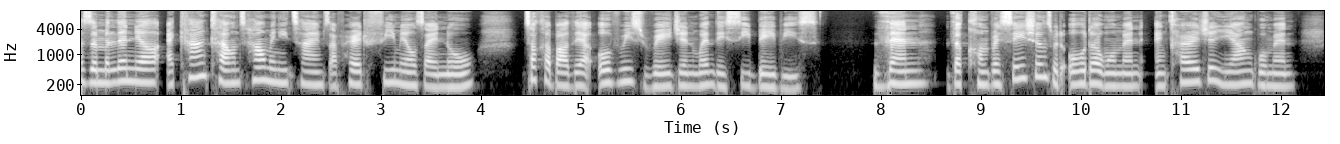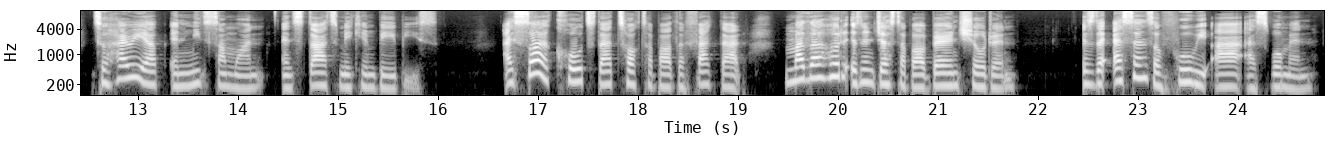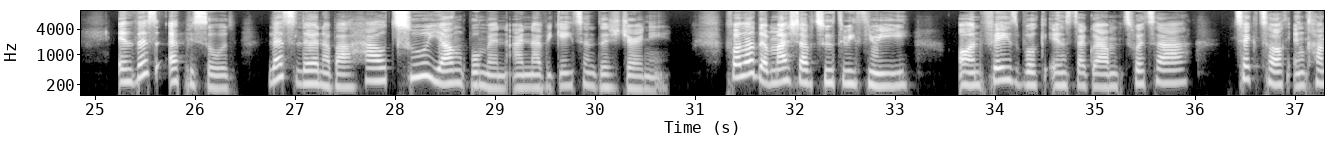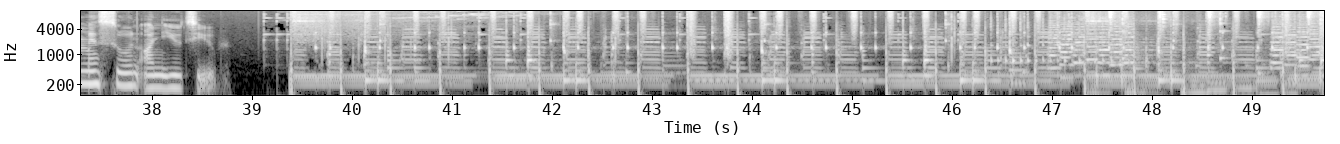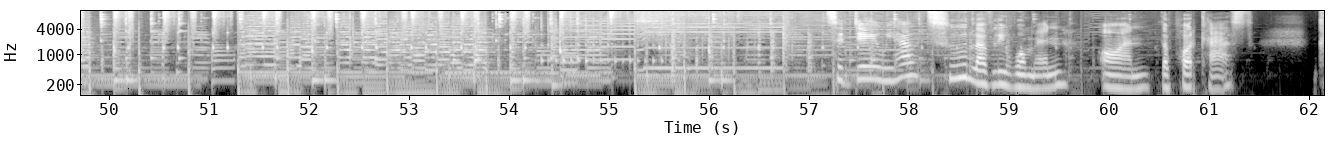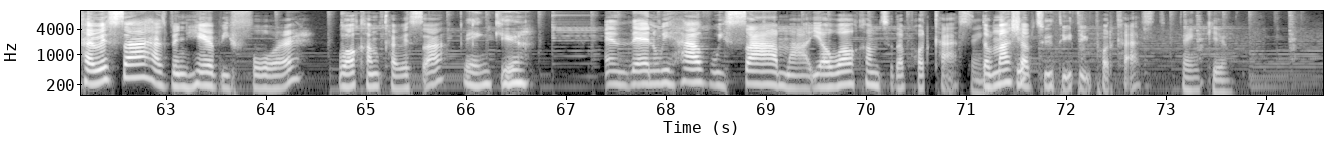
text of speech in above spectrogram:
As a millennial, I can't count how many times I've heard females I know talk about their ovaries raging when they see babies. Then the conversations with older women encouraging young women to hurry up and meet someone and start making babies. I saw a quote that talked about the fact that motherhood isn't just about bearing children. It's the essence of who we are as women. In this episode, let's learn about how two young women are navigating this journey. Follow the Mashup 233 on Facebook, Instagram, Twitter, TikTok, and coming soon on YouTube. Today we have two lovely women on the podcast. Carissa has been here before. Welcome, Carissa. Thank you. And then we have Wisama. You're welcome to the podcast, Thank the you. Mashup 233 podcast. Thank you.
